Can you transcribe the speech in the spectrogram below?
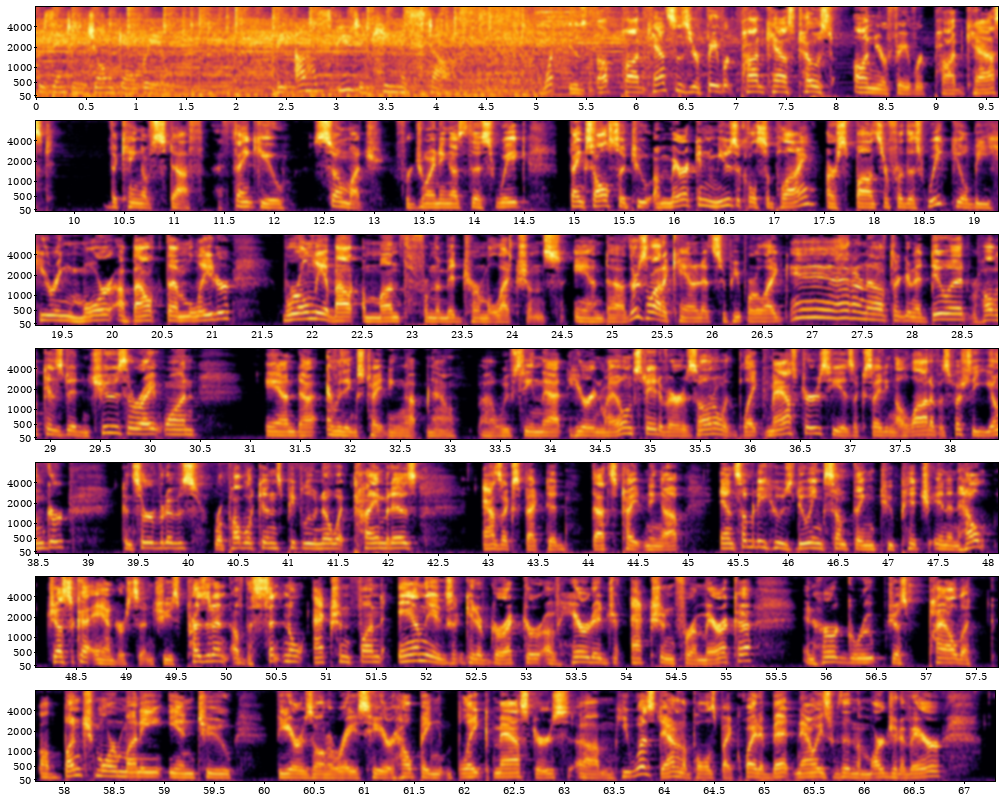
Presenting John Gabriel, the undisputed king of stuff. What is up, podcast? Is your favorite podcast host on your favorite podcast, the king of stuff. Thank you so much for joining us this week. Thanks also to American Musical Supply, our sponsor for this week. You'll be hearing more about them later. We're only about a month from the midterm elections, and uh, there's a lot of candidates who people are like, eh, I don't know if they're going to do it. Republicans didn't choose the right one, and uh, everything's tightening up now. Uh, we've seen that here in my own state of Arizona with Blake Masters. He is exciting a lot of, especially younger conservatives, Republicans, people who know what time it is as expected. That's tightening up. And somebody who's doing something to pitch in and help, Jessica Anderson. She's president of the Sentinel Action Fund and the executive director of Heritage Action for America. And her group just piled a, a bunch more money into the Arizona race here, helping Blake Masters. Um, he was down in the polls by quite a bit. Now he's within the margin of error.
